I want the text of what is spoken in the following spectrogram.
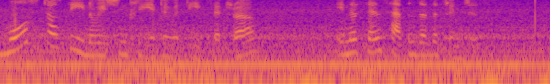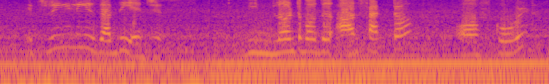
Most of the innovation, creativity, etc., in a sense, happens at the fringes. It really is at the edges. We learnt about the R factor of COVID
